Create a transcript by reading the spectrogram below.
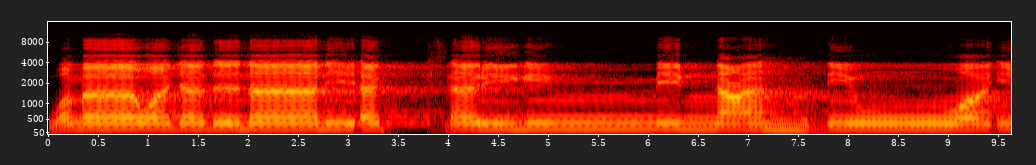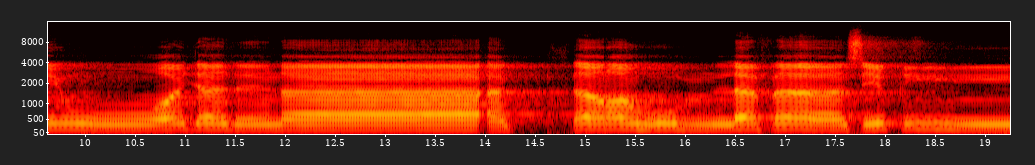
وما وجدنا لأكثرهم من فاسقين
